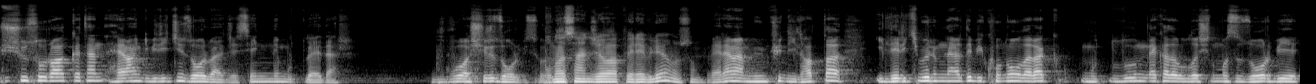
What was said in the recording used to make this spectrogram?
şu soru hakikaten herhangi biri için zor bence. Seni ne mutlu eder? Bu, aşırı zor bir soru. Buna sen cevap verebiliyor musun? Veremem mümkün değil. Hatta ileriki bölümlerde bir konu olarak mutluluğun ne kadar ulaşılması zor bir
